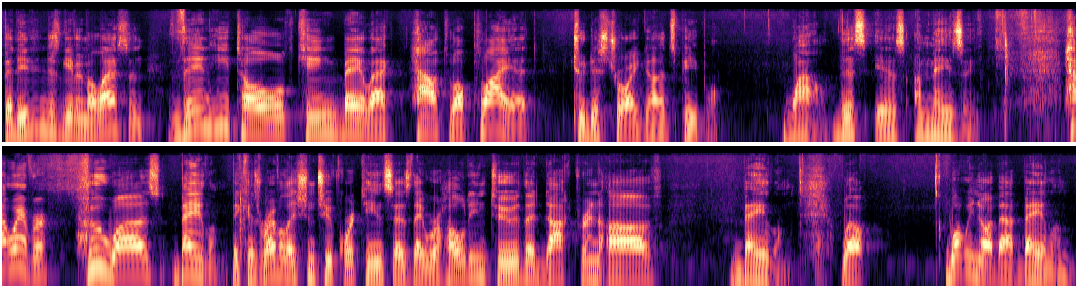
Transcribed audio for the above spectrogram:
but he didn't just give him a lesson. Then he told King Balak how to apply it to destroy God's people. Wow, this is amazing. However, who was Balaam? Because Revelation 2:14 says they were holding to the doctrine of Balaam. Well, what we know about Balaam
